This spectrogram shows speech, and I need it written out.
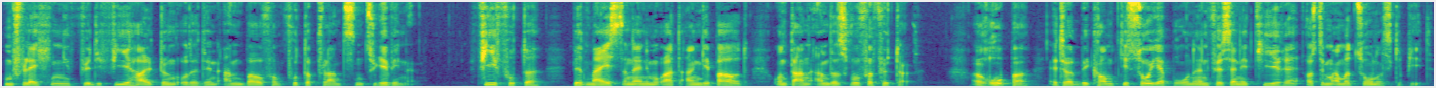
um Flächen für die Viehhaltung oder den Anbau von Futterpflanzen zu gewinnen. Viehfutter wird meist an einem Ort angebaut und dann anderswo verfüttert. Europa etwa bekommt die Sojabohnen für seine Tiere aus dem Amazonasgebiet.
